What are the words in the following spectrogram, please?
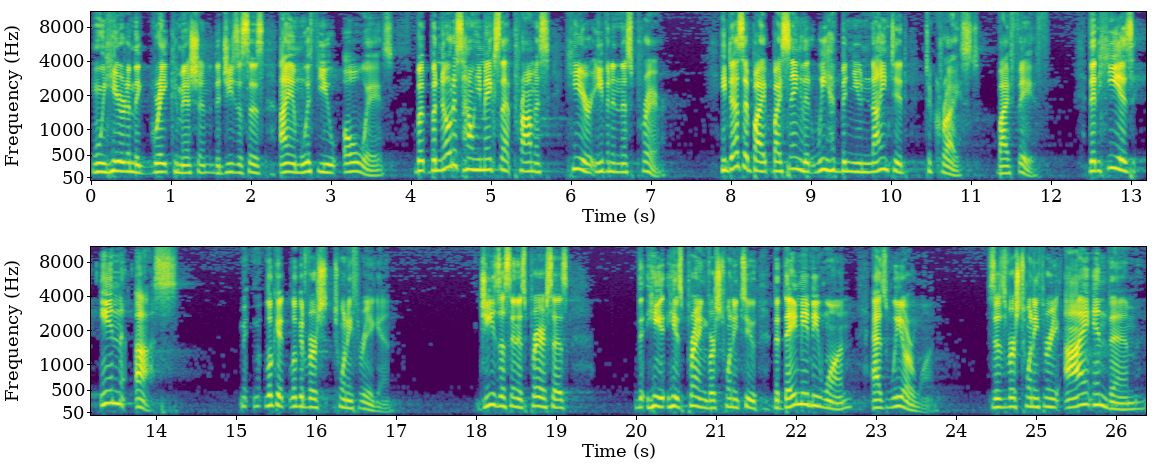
When we hear it in the Great Commission, that Jesus says, I am with you always. But, but notice how he makes that promise here, even in this prayer. He does it by, by saying that we have been united to Christ by faith, that he is in us. Look at, look at verse 23 again. Jesus in his prayer says, that he, he is praying, verse 22, that they may be one as we are one. He says, verse 23, I in them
